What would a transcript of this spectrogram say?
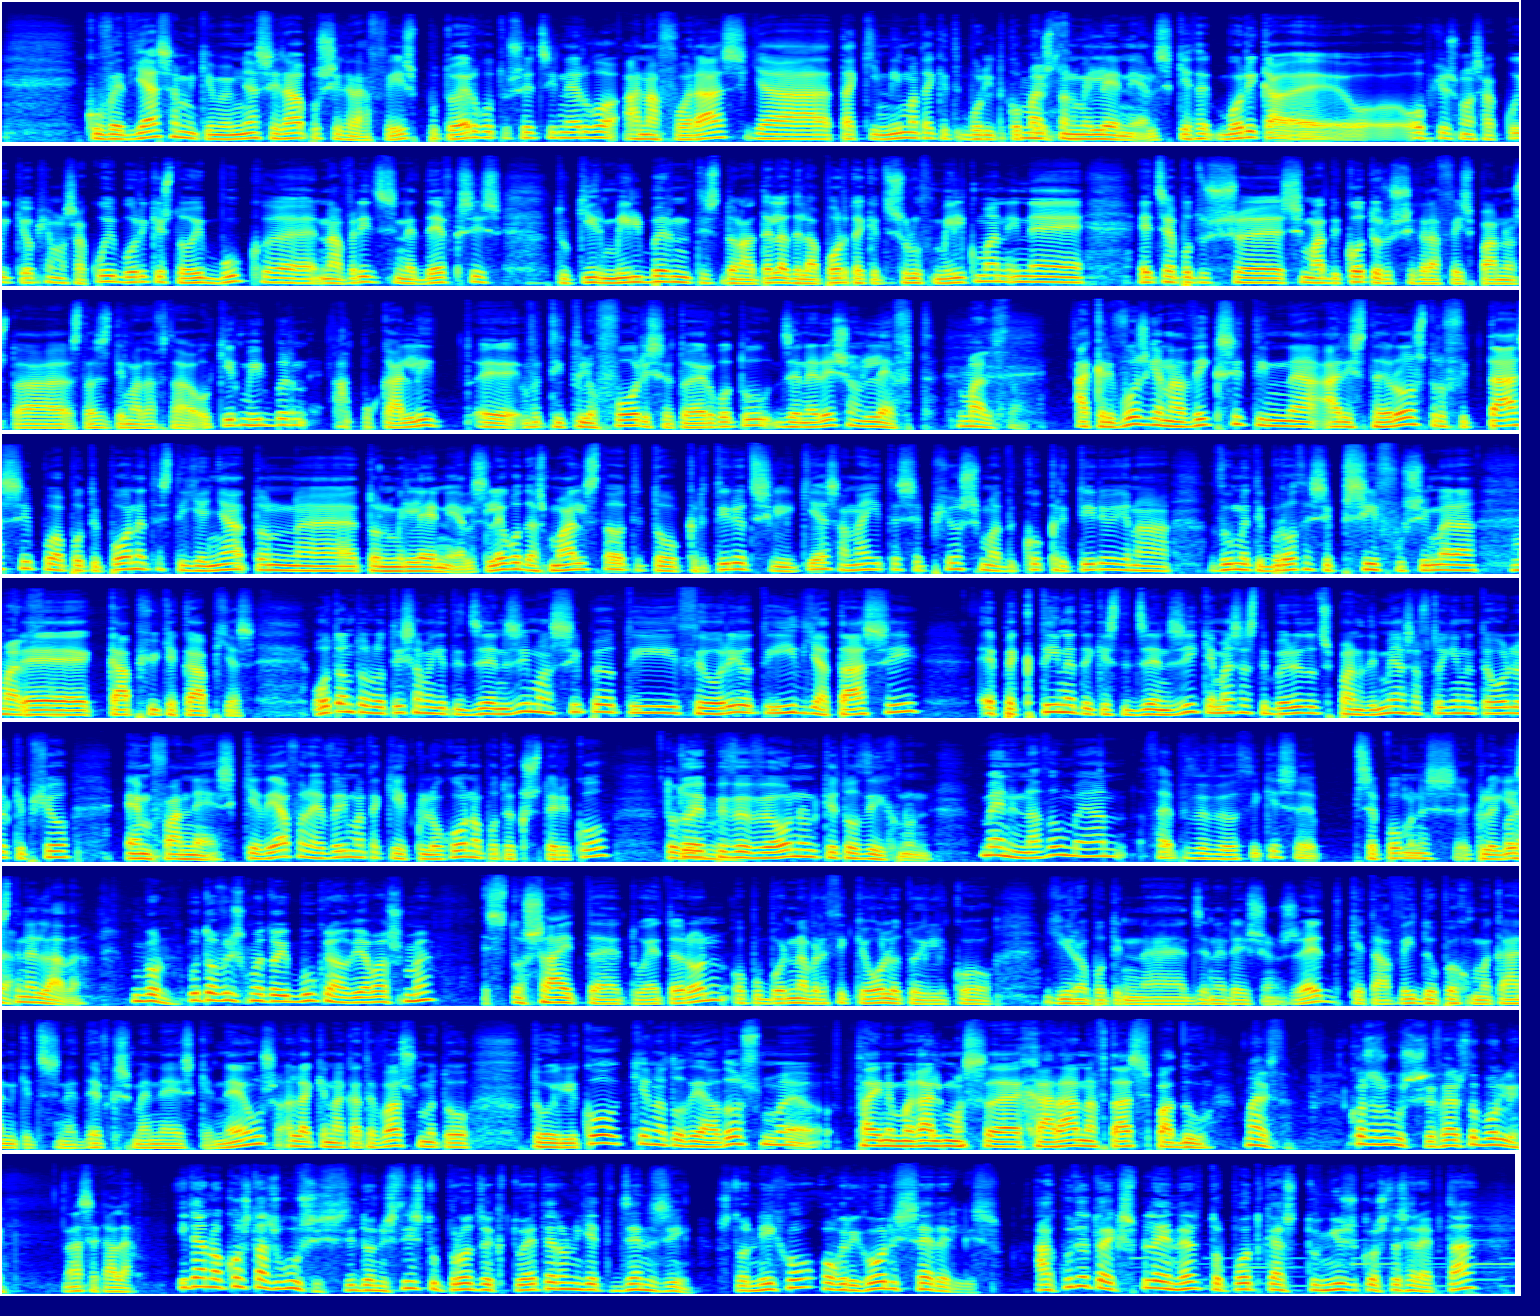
κουβεντιάσαμε και με μια σειρά από συγγραφείς που το έργο τους έτσι είναι έργο αναφοράς για τα κινήματα και την πολιτικοποίηση των millennials. Και θα, μπορεί ε, όποιος μας ακούει και όποια μας ακούει, μπορεί και στο e-book ε, να βρει τις συνεντεύξεις του Κυρ Μίλμπερν, της Ντονατέλα Ντελαπόρτα και της Ruth Μίλκμαν. Είναι έτσι από τους ε, σημαντικότερους συγγραφείς πάνω στα, στα ζητήματα αυτά. Ο Κυρ Μίλμπερν αποκαλεί, ε, τιτλοφόρησε το έργο του Generation Left. Μάλιστα ακριβώς για να δείξει την ε, αριστερόστροφη τάση που αποτυπώνεται στη γενιά των, ε, των millennials, λέγοντας μάλιστα ότι το κριτήριο της ηλικίας ανάγεται σε πιο σημαντικό κριτήριο για να δούμε την πρόθεση ψήφου σήμερα ε, κάποιου και κάποιας. Όταν τον ρωτήσαμε για την Gen Z μας είπε ότι θεωρεί ότι η ίδια τάση επεκτείνεται και στην Gen Z και μέσα στην περίοδο της πανδημίας αυτό γίνεται όλο και πιο εμφανές. Και διάφορα ευρήματα και εκλογών από το εξωτερικό το, επιβεβαιώνουν και το δείχνουν. Μένει να δούμε αν θα επιβεβαιωθεί και σε, σε επόμενες εκλογές στην Ελλάδα. Λοιπόν, πού το βρίσκουμε το e-book να το διαβάσουμε; Στο site ε, του Eteron, όπου μπορεί να βρεθεί και όλο το υλικό γύρω από την ε, Generation Z και τα βίντεο που έχουμε κάνει και τις συνεντεύξεις με νέες και νέους, αλλά και να κατεβάσουμε το, το υλικό και να το διαδώσουμε. Θα είναι μεγάλη μας ε, χαρά να φτάσεις παντού. Μάλιστα. Κώστας Γούσης, ευχαριστώ πολύ. Να είσαι καλά. Ήταν ο Κώστας Γούσης, συντονιστής του project του Eteron για την Gen Z. Στον ήχο, ο Γρηγόρης Σέρελης. Ακούτε το Explainer, το podcast του News 24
